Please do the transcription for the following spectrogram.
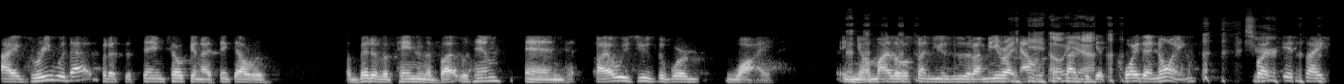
I agree with that, but at the same token, I think that was a bit of a pain in the butt with him. And I always use the word why. You know, my little son uses it on me right now. And Oh, sometimes yeah. it gets quite annoying. Sure. But it's like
